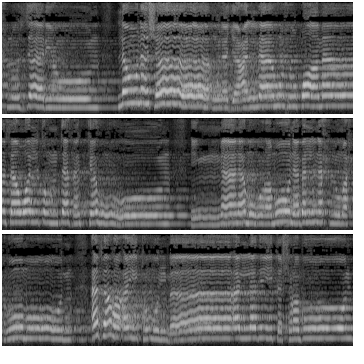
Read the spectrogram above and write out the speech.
الزارعون لو نشاء لجعلناه حطاما فولتم تفكهون. إنا لمغرمون بل نحن محرومون. أفرأيتم الماء الذي تشربون؟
